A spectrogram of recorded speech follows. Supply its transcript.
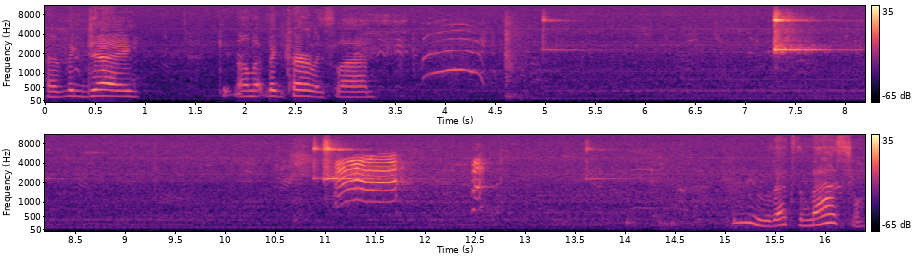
There's Big J getting on that big curly slide. Ooh, that's a nice one.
